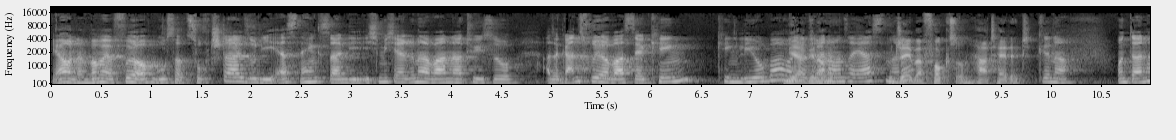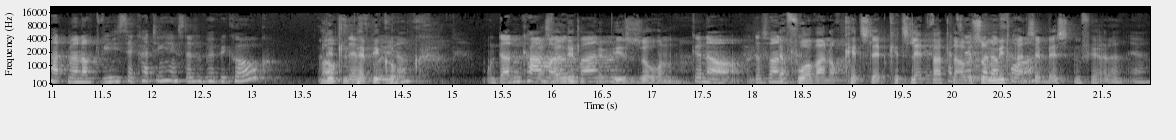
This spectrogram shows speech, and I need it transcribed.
Ja, und dann waren wir ja früher auch ein großer Zuchtstall. So die ersten Hengste, an die ich mich erinnere, waren natürlich so, also ganz früher war es der King, King Leobar, war Ja, genau. einer unserer ersten. Und? Jaber Fox und Hard-Headed. Genau. Und dann hatten wir noch, wie hieß der Cutting Hengst, Little Peppy Coke? War Little Peppy früh, ne? Coke. Und dann kam Das war Little irgendwann. Peppys Sohn. Genau. Das war Davor war noch Ketzlet. Ketzlet war, glaube ich, so mit eines der besten Pferde. Ja.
